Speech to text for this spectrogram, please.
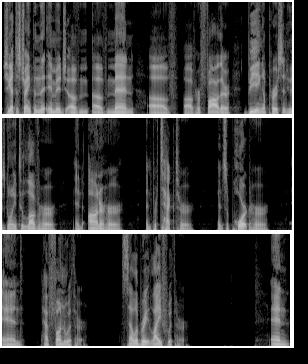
She got to strengthen the image of of men of of her father being a person who's going to love her and honor her and protect her and support her and have fun with her. Celebrate life with her. And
